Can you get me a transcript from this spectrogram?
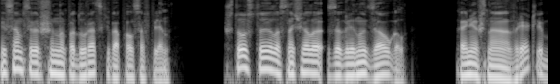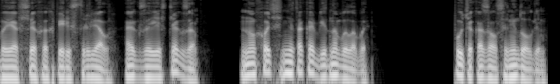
и сам совершенно по-дурацки попался в плен. Что стоило сначала заглянуть за угол? Конечно, вряд ли бы я всех их перестрелял, экза есть экза, но хоть не так обидно было бы. Путь оказался недолгим.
